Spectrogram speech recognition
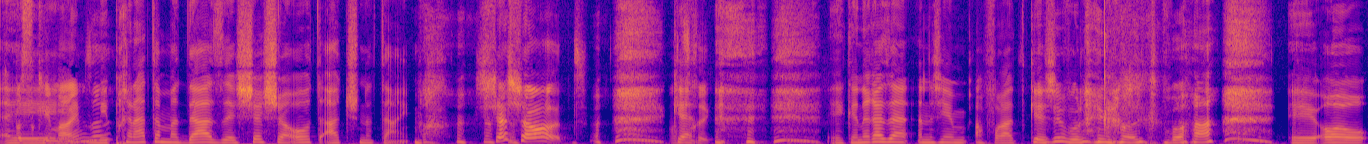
אה, מסכימה עם זה? מבחינת המדע זה שש שעות עד שנתיים. שש שעות. כן. אה, כנראה זה אנשים עם הפרעת קשב אולי מאוד גבוהה, או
